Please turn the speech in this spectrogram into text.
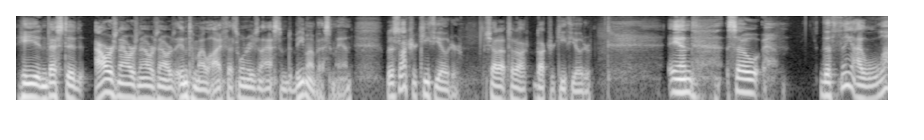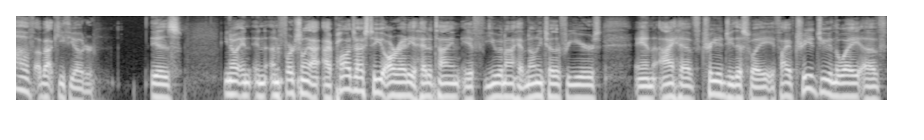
He invested hours and hours and hours and hours into my life. That's one reason I asked him to be my best man. But it's Dr. Keith Yoder. Shout out to Dr. Keith Yoder. And so the thing I love about Keith Yoder is, you know, and, and unfortunately, I, I, apologize to you already ahead of time if you and I have known each other for years and I have treated you this way. If I have treated you in the way of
